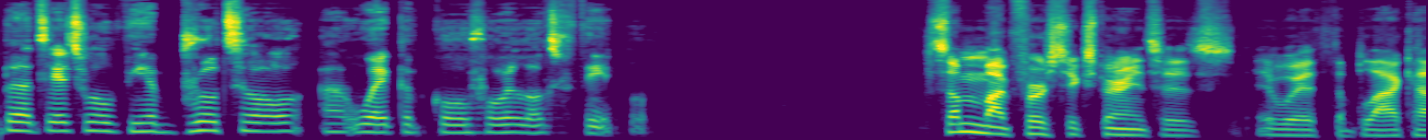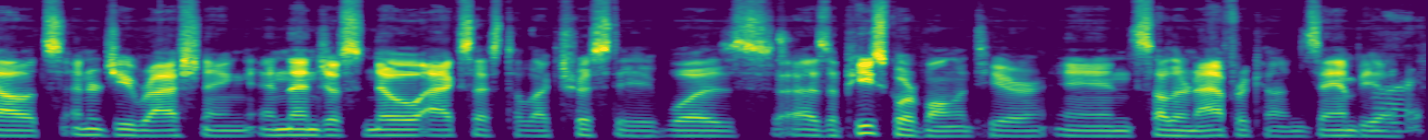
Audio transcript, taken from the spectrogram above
but it will be a brutal uh, wake up call for a lot of people. Some of my first experiences with the blackouts, energy rationing, and then just no access to electricity was as a Peace Corps volunteer in Southern Africa and Zambia. Right.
